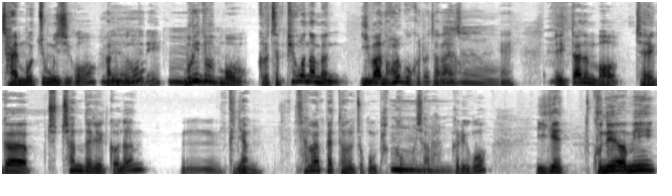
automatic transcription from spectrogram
잘못 주무시고 하는? 분들이 음. 우리도 뭐 그렇죠 피곤하면 입안 음. 헐고 그러잖아요. 예. 일단은 뭐 제가 추천드릴 거는 음 그냥 생활 패턴을 조금 바꿔 보셔라. 음. 그리고 이게 구내염이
